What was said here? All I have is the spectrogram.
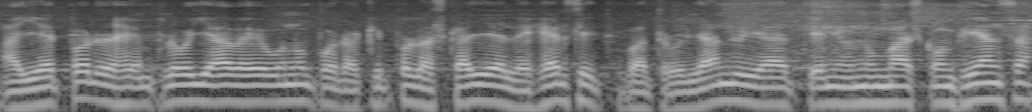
Ayer, por ejemplo, ya ve uno por aquí por las calles del ejército patrullando y ya tiene uno más confianza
